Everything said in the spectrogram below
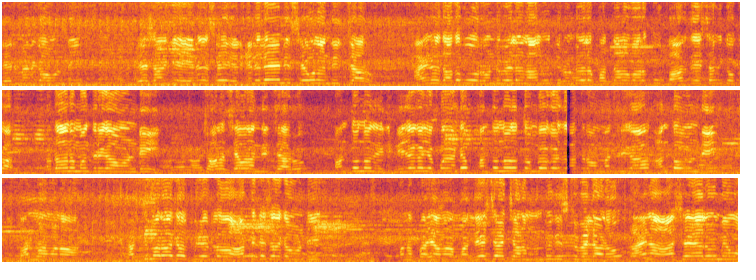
చైర్మన్గా ఉండి దేశానికి ఎనలేని సేవలు అందించారు. ఆయన దాదాపు రెండు వేల నాలుగు నుంచి రెండు వేల పద్నాలుగు వరకు భారతదేశానికి ఒక ప్రధానమంత్రిగా ఉండి చాలా సేవలు అందించారు. పంతొమ్మిది వందల నిజంగా చెప్పాలంటే పంతొమ్మిది వందల తొంభై ఒకటి సంవత్సరం మంత్రిగా అంతా ఉండి మన మన నరసింహరావు పీరియడ్లో ఆర్థిక శాఖ ఉండి మన ప్రజా మన మన దేశాన్ని చాలా ముందుకు తీసుకువెళ్ళాడు. ఆయన ఆశయాలను మేము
